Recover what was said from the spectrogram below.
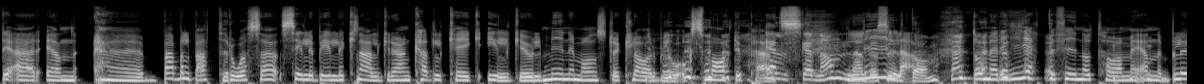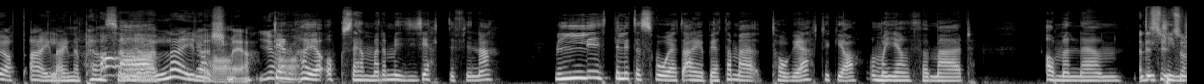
Det är en eh, Bubble Butt, rosa, Silly Billy, knallgrön, Cuddle Cake, illgul, Mini Monster, klarblå och Smarty Pants. Älskar namnen Lila. dessutom. De är jättefina att ta med en blöt eyelinerpensel och Ah, göra liners med. Ja. Den har jag också hemma, de är jättefina. Lite, lite svårare att arbeta med torra tycker jag, om man jämför med Ja, men, um, det ser ut som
